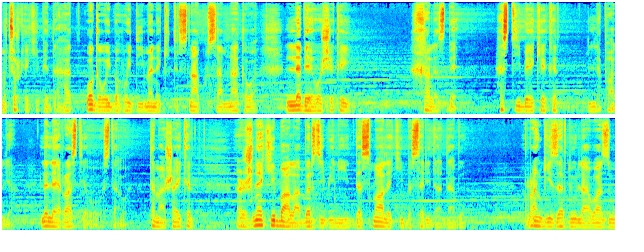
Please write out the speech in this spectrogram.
مچڕکێکی پێ دەهات وەک ئەوەی بە هۆی دیمەنێکی ترسناک و سامناکەوە لە بێهۆشیەکەی خەلەس بێ. هەستی بە یەکێ کرد لە پاڵیا لە لای ڕاستیەوە وەستاوە تەماشای کرد ژنێکی باڵا بەرزی بینی دەسماڵێکی بەسەریدا دابوو ڕەنگی زەرد و لاواز و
